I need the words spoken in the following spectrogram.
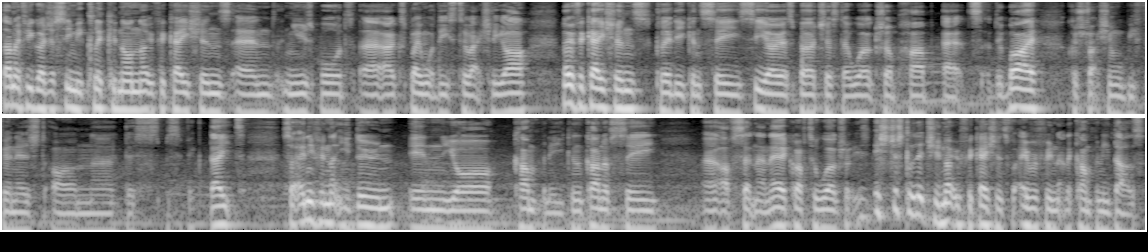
don't know if you guys just see me clicking on notifications and news board. Uh, I'll explain what these two actually are. Notifications, clearly you can see CEO has purchased a workshop hub at Dubai. Construction will be finished on uh, this specific date. So anything that you're doing in your company, you can kind of see. Uh, I've sent an aircraft to workshop. It's, it's just literally notifications for everything that the company does.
